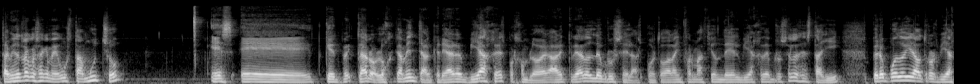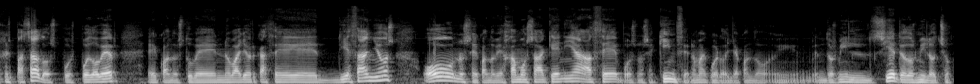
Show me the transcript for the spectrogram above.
También otra cosa que me gusta mucho es eh, que, claro, lógicamente al crear viajes, por ejemplo, al crear el de Bruselas, pues toda la información del viaje de Bruselas está allí, pero puedo ir a otros viajes pasados, pues puedo ver eh, cuando estuve en Nueva York hace 10 años o, no sé, cuando viajamos a Kenia hace, pues no sé, 15, no me acuerdo ya cuando, en 2007 o 2008.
